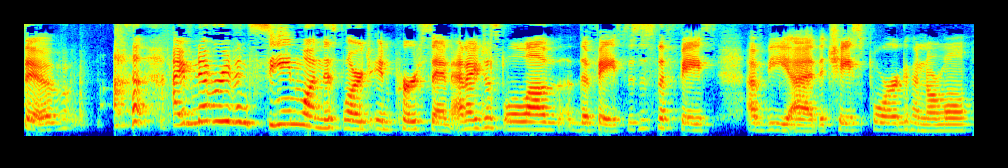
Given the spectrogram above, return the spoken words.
Massive. I've never even seen one this large in person and I just love the face. This is the face of the uh, the Chase Porg, the normal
